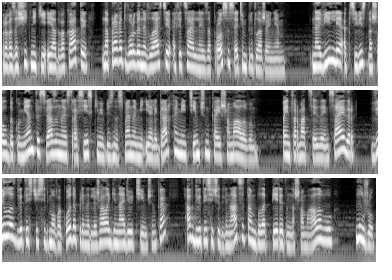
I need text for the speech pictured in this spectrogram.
Правозащитники и адвокаты направят в органы власти официальные запросы с этим предложением – на вилле активист нашел документы, связанные с российскими бизнесменами и олигархами Тимченко и Шамаловым. По информации The Insider, вилла с 2007 года принадлежала Геннадию Тимченко, а в 2012 была передана Шамалову, мужу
